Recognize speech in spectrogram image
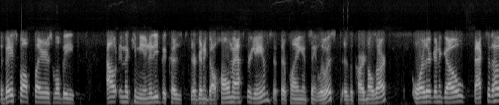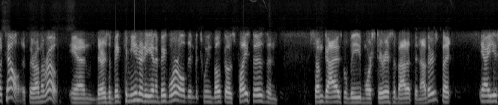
the baseball players will be out in the community because they're going to go home after games if they're playing in St. Louis, as the Cardinals are, or they're going to go back to the hotel if they're on the road. And there's a big community and a big world in between both those places, and some guys will be more serious about it than others, but you know, you've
